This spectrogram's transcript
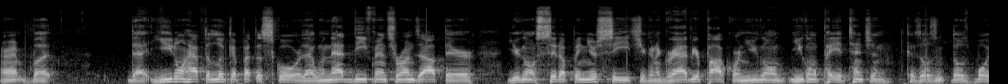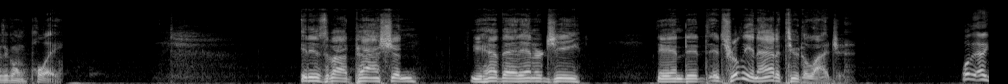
All right. But that you don't have to look up at the score, that when that defense runs out there, you're going to sit up in your seats, you're going to grab your popcorn, you're going you're going to pay attention because those, those boys are going to play. It is about passion. You have that energy, and it, it's really an attitude, Elijah. Well,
